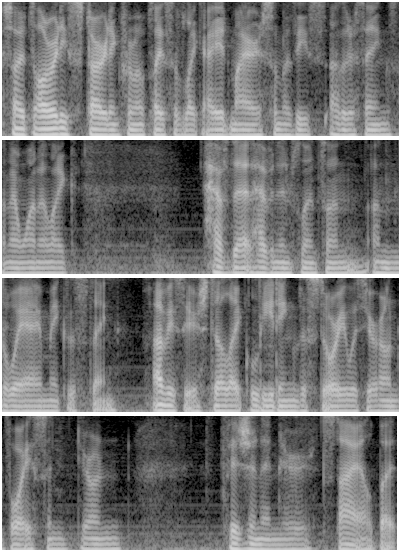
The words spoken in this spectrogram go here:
So it's already starting from a place of like I admire some of these other things and I want to like have that have an influence on on the way I make this thing. Obviously, you're still like leading the story with your own voice and your own vision and your style, but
